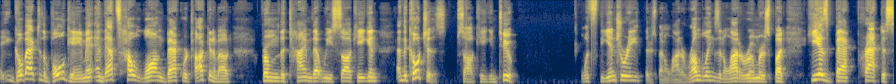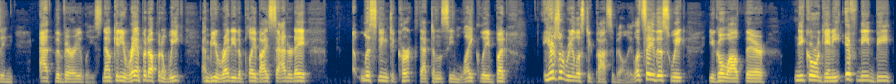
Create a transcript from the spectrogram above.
You go back to the bowl game, and that's how long back we're talking about from the time that we saw Keagan, and the coaches saw Keagan too. What's the injury? There's been a lot of rumblings and a lot of rumors, but he is back practicing at the very least. Now, can he ramp it up in a week and be ready to play by Saturday? Listening to Kirk, that doesn't seem likely, but here's a realistic possibility. Let's say this week you go out there, Nico Ragaini, if need be,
